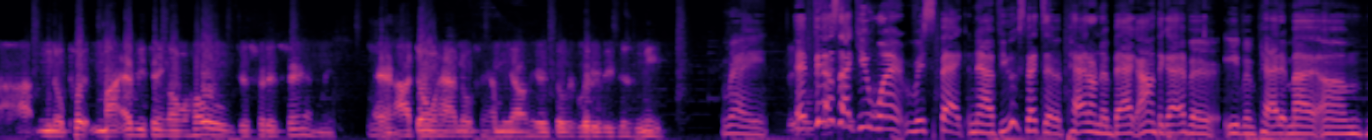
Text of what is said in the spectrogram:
uh, you know putting my everything on hold just for this family. And I don't have no family out here, so it's literally just me. Right. It feels like you want respect. Now, if you expect a pat on the back, I don't think I ever even patted my um,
